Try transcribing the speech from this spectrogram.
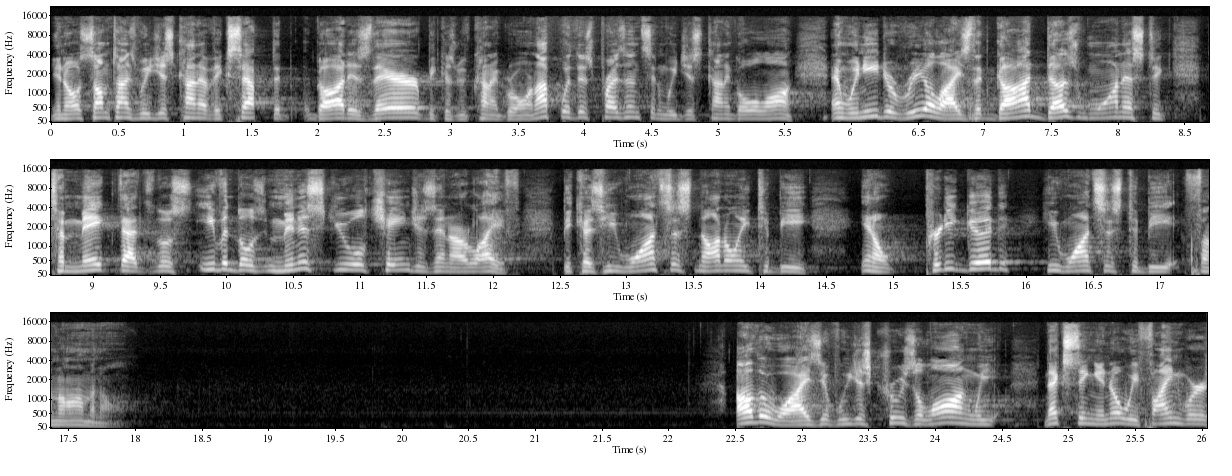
You know, sometimes we just kind of accept that God is there because we've kind of grown up with His presence and we just kind of go along. And we need to realize that God does want us to, to make that, those, even those minuscule changes in our life because He wants us not only to be, you know, pretty good, He wants us to be phenomenal. Otherwise, if we just cruise along, we next thing you know, we find we're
